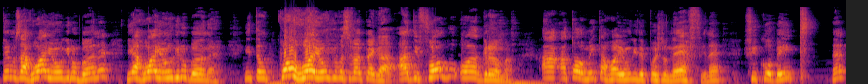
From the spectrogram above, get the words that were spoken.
Temos a Huayong no banner e a Huayong no banner. Então, qual Huayong você vai pegar? A de fogo ou a grama? A, atualmente a Huayong, depois do nerf, né? Ficou bem né?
